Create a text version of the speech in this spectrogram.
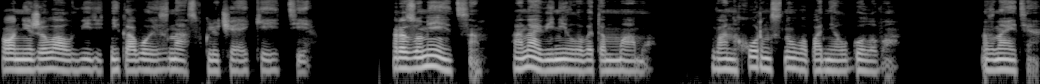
он не желал видеть никого из нас, включая Кейти. Разумеется, она винила в этом маму. Ван Хорн снова поднял голову. Знаете,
